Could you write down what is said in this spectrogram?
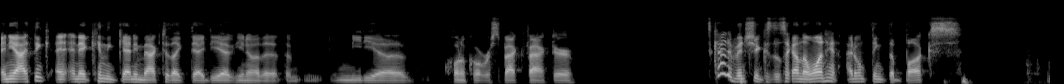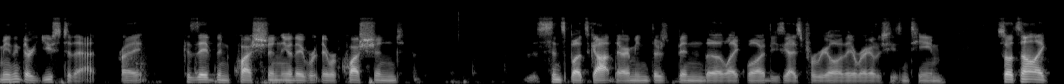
and yeah, I think and, and it can getting back to like the idea of you know the the media quote unquote respect factor. It's kind of interesting because it's like on the one hand, I don't think the Bucks. I mean, I think they're used to that, right? Because they've been questioned. You know, they were they were questioned since Bud's got there. I mean, there's been the like, well, are these guys for real? Are they a regular season team? So it's not like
